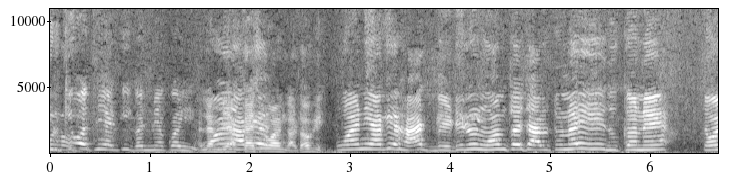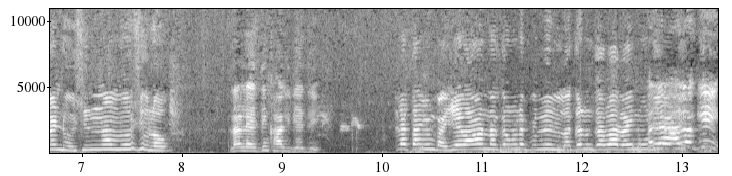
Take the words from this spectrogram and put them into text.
ઉડકી હોતી હેડકી ગમે કોઈ. એટલે મેં કાંઈ સેવા ગાઢો કે. ઓયની આગે હાથ બેટીનું નામ તો ચાલતું નહીં દુકાને. તો એ ડોશીનું નામ શું લઉં? એટલે લેતી ખાલી દેતી એટલે તમે પૈસા લાવો ન તમને પેલી લગ્ન કરવા લઈને અલે ઉડ્યા. હાલો કી.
